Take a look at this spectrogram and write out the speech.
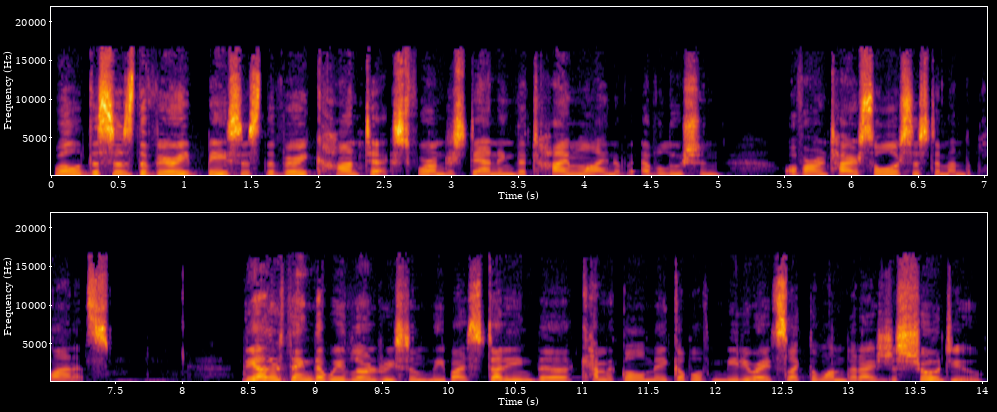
Well, this is the very basis, the very context for understanding the timeline of evolution of our entire solar system and the planets. The other thing that we've learned recently by studying the chemical makeup of meteorites like the one that I just showed you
